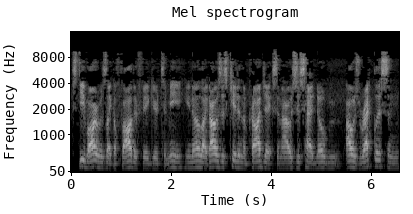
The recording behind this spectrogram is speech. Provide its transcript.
Steve R was like a father figure to me. You know, like I was this kid in the projects, and I was just had no. I was reckless and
